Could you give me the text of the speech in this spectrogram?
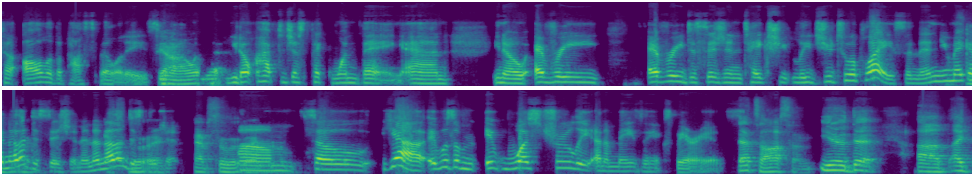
to all of the possibilities you Yeah. know and you don't have to just pick one thing and you know every every decision takes you leads you to a place and then you make another decision and another Absolutely. decision Absolutely. um so yeah it was a it was truly an amazing experience That's awesome. You know, the uh, I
